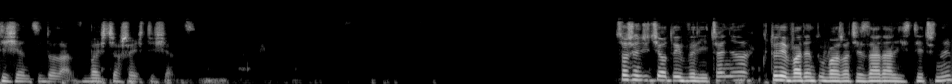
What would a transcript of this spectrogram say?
tysięcy dolarów, 26 tysięcy. Co sądzicie o tych wyliczeniach? Który wariant uważacie za realistyczny?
